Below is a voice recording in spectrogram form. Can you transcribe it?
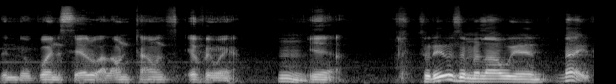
then they'll go and sell around towns everywhere. Yeah. So there was a Malawian knife.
